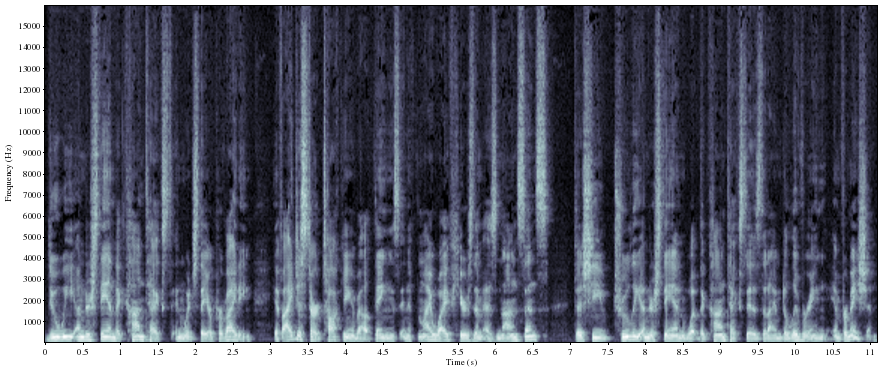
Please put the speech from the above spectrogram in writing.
Do we understand the context in which they are providing? If I just start talking about things and if my wife hears them as nonsense, does she truly understand what the context is that I'm delivering information?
